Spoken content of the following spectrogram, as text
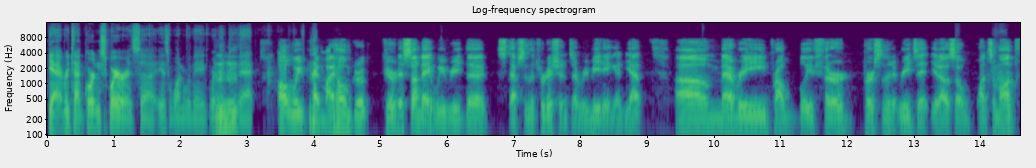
yeah, every time Gordon Square is uh, is one where they where they do Mhm. that. Oh, we in my home group, Fear This Sunday, we read the steps and the traditions every meeting, and yep, um, every probably third person that reads it, you know, so once a month,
